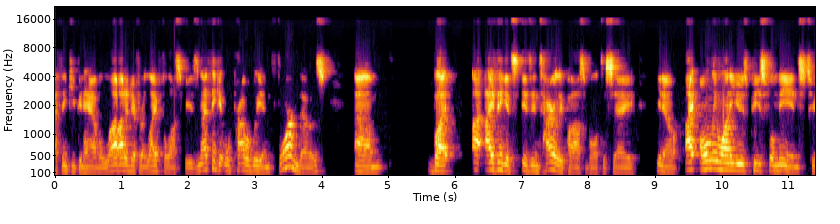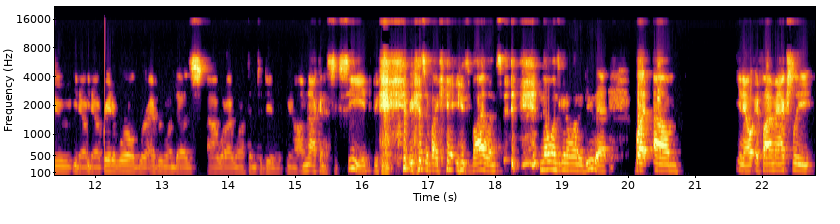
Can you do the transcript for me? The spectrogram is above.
I think you can have a lot of different life philosophies and i think it will probably inform those um, but I, I think it's it's entirely possible to say you know, I only want to use peaceful means to, you know, you know, create a world where everyone does uh, what I want them to do. You know, I'm not going to succeed because because if I can't use violence, no one's going to want to do that. But um, you know, if I'm actually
